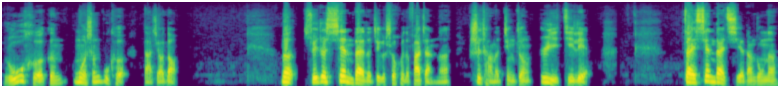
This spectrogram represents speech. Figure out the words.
如何跟陌生顾客打交道。那随着现代的这个社会的发展呢，市场的竞争日益激烈，在现代企业当中呢，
